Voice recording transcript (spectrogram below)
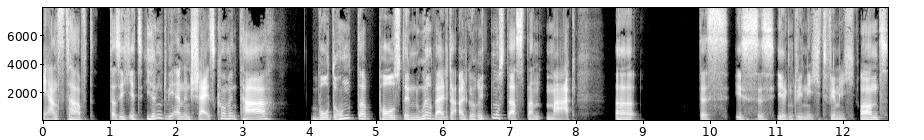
ernsthaft, dass ich jetzt irgendwie einen Scheißkommentar wo drunter poste, nur weil der Algorithmus das dann mag, äh, das ist es irgendwie nicht für mich. Und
